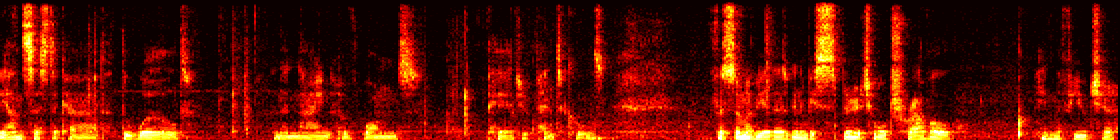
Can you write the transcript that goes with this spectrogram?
The ancestor card, the world, and the nine of wands, page of pentacles. For some of you, there's going to be spiritual travel in the future.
